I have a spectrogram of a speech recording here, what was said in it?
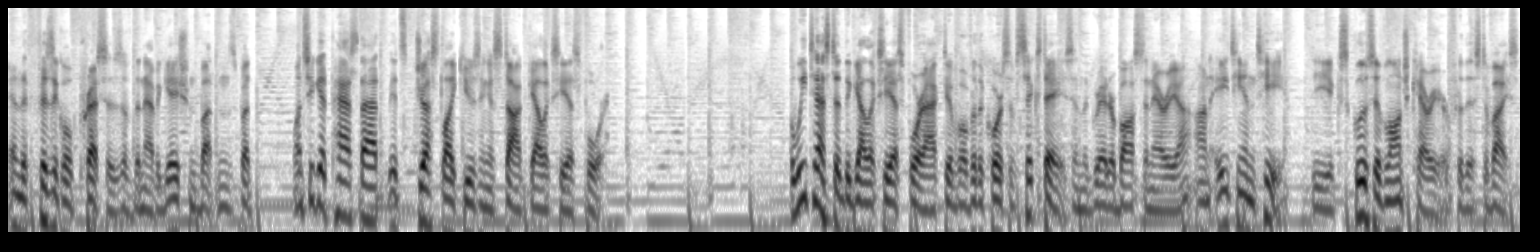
and the physical presses of the navigation buttons, but once you get past that, it's just like using a stock Galaxy S4. We tested the Galaxy S4 Active over the course of six days in the greater Boston area on AT&T, the exclusive launch carrier for this device.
